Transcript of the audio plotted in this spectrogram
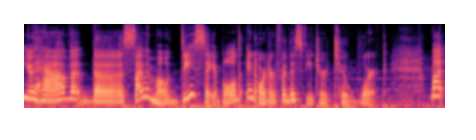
you have the silent mode disabled in order for this feature to work. But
